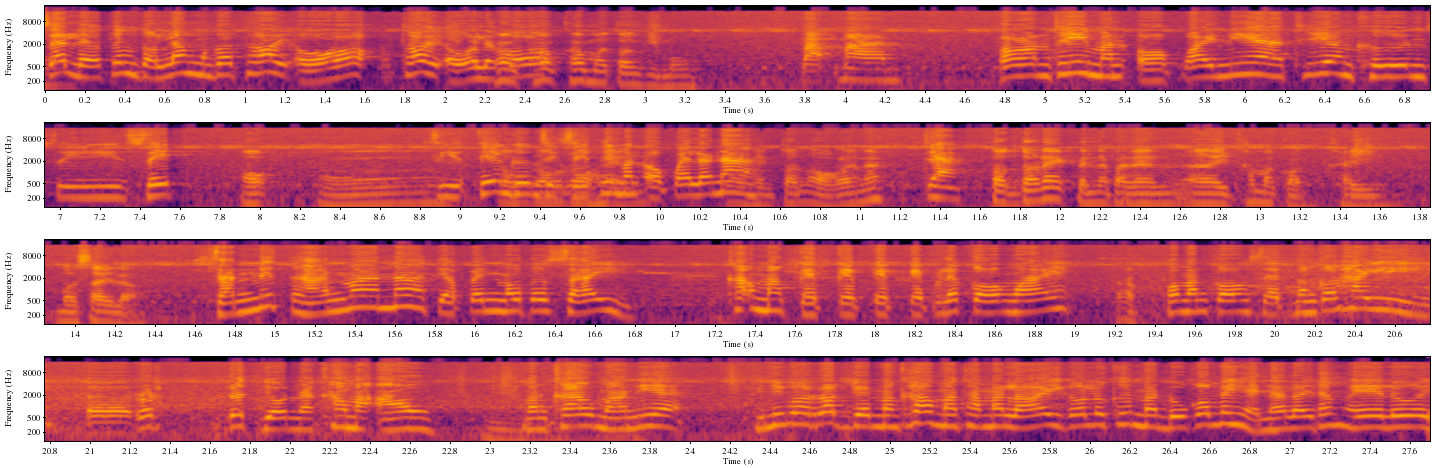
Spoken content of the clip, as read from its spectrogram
เสร็จแล้วตึงตอนหล่างมันก็ถอยออกถอยออกแล้วเข้าก็เข้าเข้ามาตอนกี่โมงประมาณตอนที่มันออกไปเนี่ยเที่ยงคืนสี่สิบออกอ๋อสี่เที่ยงคืนสี่สิบที่มันออกไปแล้วนะเราเห็นตอนออกแล้วนะจ้ะตอนตอนแรกเป็นประเด็นอะไรเข้ามาก่อนใครมอเตอร์ไซค์เหรอสันนิษฐานว่าน่าจะเป็นมอเตอร์ไซค์ เข้ามาเก็บเก็บเก็บเก็บแล้วกองไว้ครับพอมันกองเสร็จมันก็ให้เอ่อรถรถยนต์นะเข้ามาเอา อืม มันเข้ามาเนี่ย ทีนี้ว่ารถยนต์มันเข้ามาทำอะไรก็เลยขึ้นมาดูก็ไม่เห็นอะไรทั้งเฮเลย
